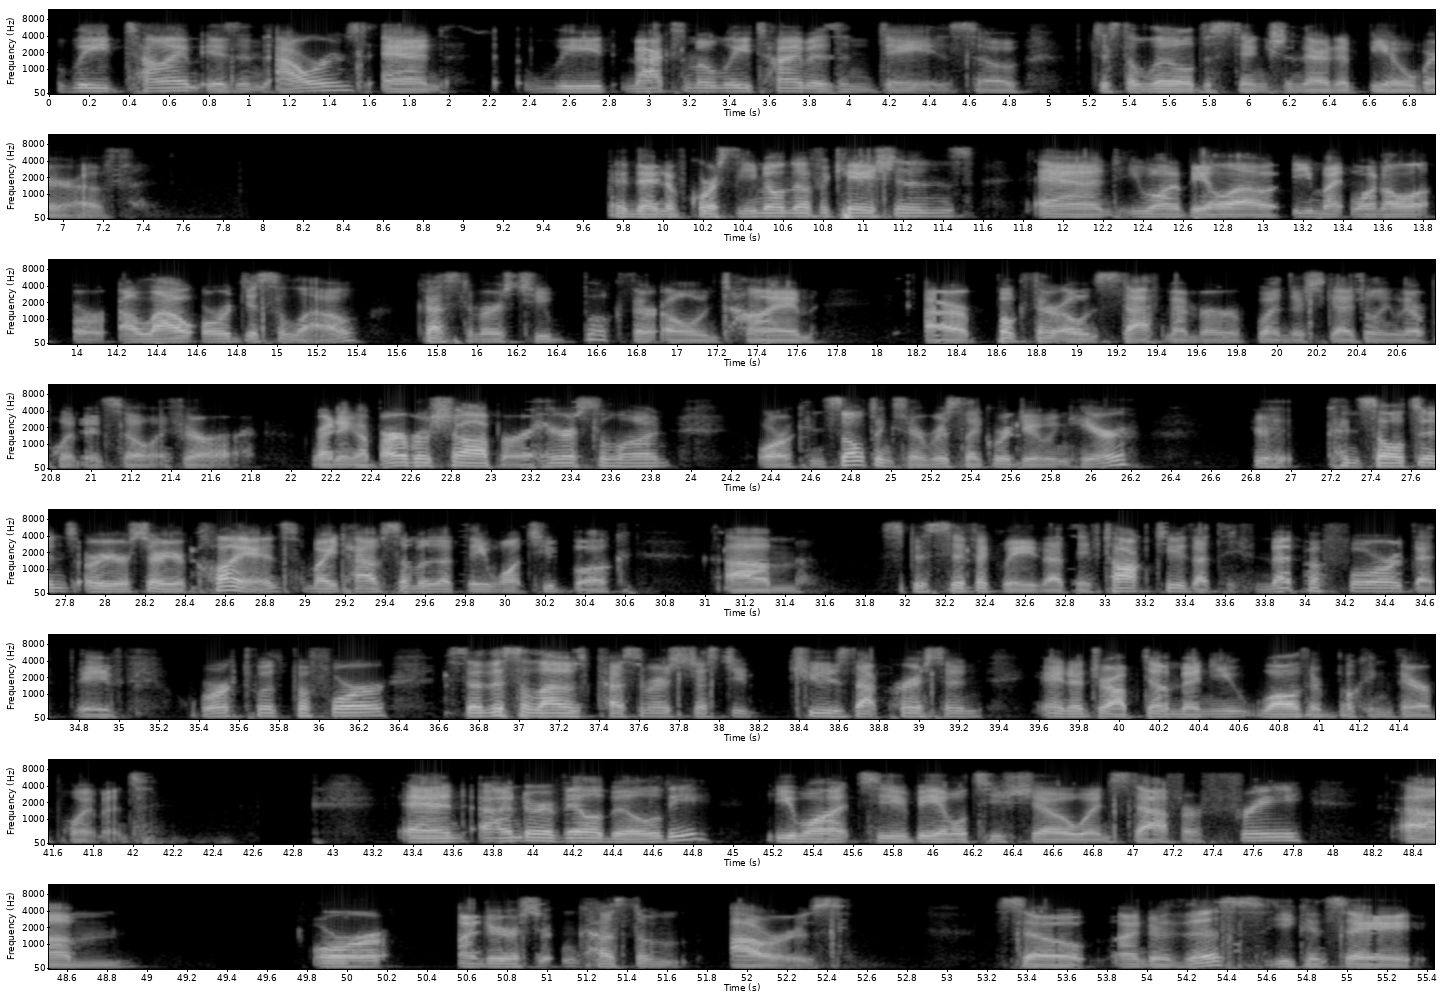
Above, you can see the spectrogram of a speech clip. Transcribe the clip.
lead time is in hours and lead maximum lead time is in days. So just a little distinction there to be aware of. And then of course the email notifications and you want to be allowed, you might want to or allow or disallow customers to book their own time or book their own staff member when they're scheduling their appointment. So if you're running a barber shop or a hair salon or a consulting service like we're doing here, your consultants or your sorry your clients might have someone that they want to book um, specifically that they've talked to, that they've met before, that they've worked with before. So this allows customers just to choose that person in a drop-down menu while they're booking their appointment. And under availability, you want to be able to show when staff are free um, or under certain custom hours. So under this, you can say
